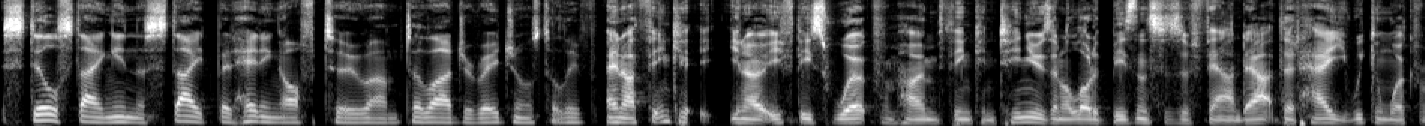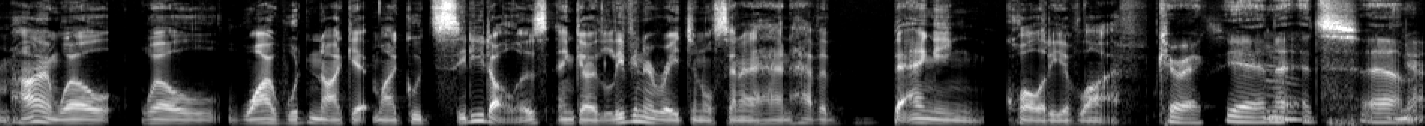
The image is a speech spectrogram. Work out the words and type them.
still staying in the state but heading off to um, to larger regionals to live. And I think you know if this work from home thing continues, and a lot of businesses have found out that hey, we can work from home. Well, well, why wouldn't I get my good city dollars and go live in a regional centre and have a banging quality of life? Correct. Yeah, and mm. it's um, yeah.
